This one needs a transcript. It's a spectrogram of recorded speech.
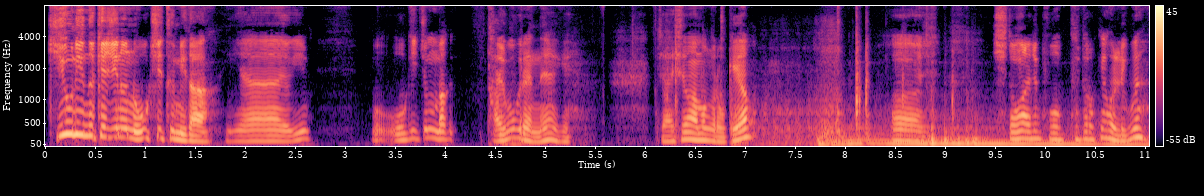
기운이 느껴지는 옥시트입니다. 이야 여기 뭐 옥이 좀 막 달고 그랬네요 이게. 자 시동 한번 걸어볼게요. 어 시동을 아주 부, 부드럽게 걸리고요.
